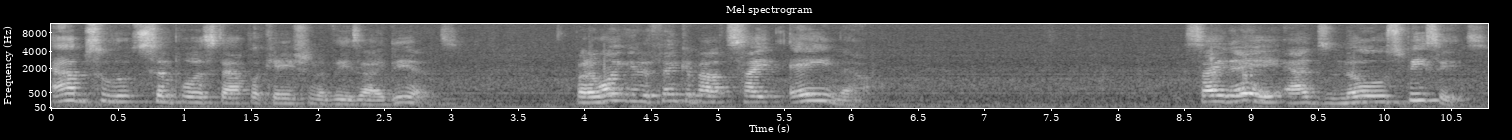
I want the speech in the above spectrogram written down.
absolute simplest application of these ideas. But I want you to think about site A now. Site A adds no species.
